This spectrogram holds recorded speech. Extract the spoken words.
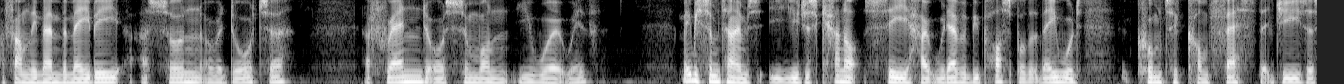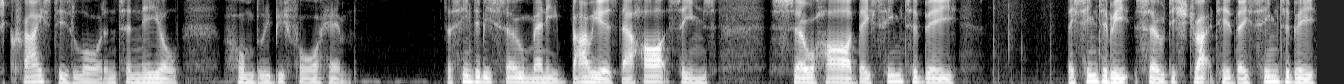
A family member, maybe, a son or a daughter, a friend or someone you work with? maybe sometimes you just cannot see how it would ever be possible that they would come to confess that Jesus Christ is Lord and to kneel humbly before Him. There seem to be so many barriers. Their heart seems so hard. They seem to be. They seem to be so distracted. They seem to be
